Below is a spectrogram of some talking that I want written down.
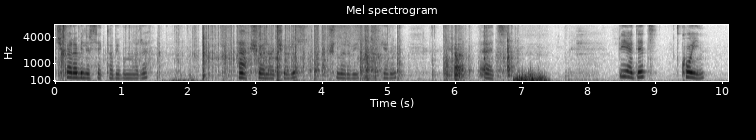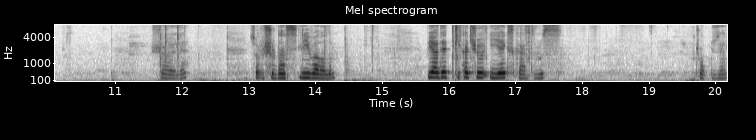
Çıkarabilirsek tabi bunları. Ha şöyle açıyoruz. Şunları bir çekelim. Evet. Bir adet coin. Şöyle. Sonra şuradan sleeve alalım. Bir adet Pikachu EX kartımız. Çok güzel.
